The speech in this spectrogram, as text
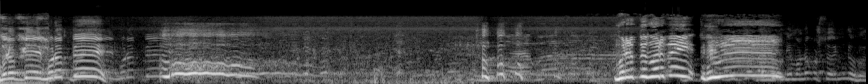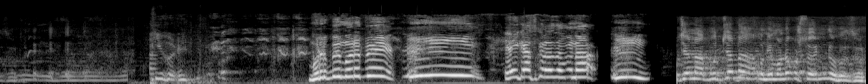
মুরব্বী মুরব্বী! মুরব্বি মুরব্বি! করছ অন্য হুজুর মুরব্বি মুরব্বি! এই কাজ করা যাবে না। বুঝছে না বুঝছে না উনি মনে করছ অন্য হুজুর।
